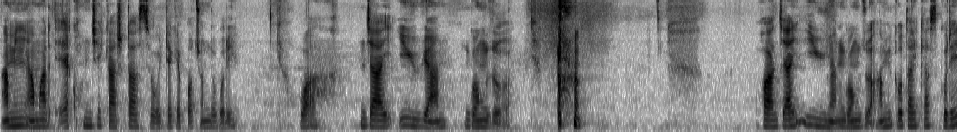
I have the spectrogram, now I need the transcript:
আমি আমার এখন যে কাজটা আছে ওইটাকে পছন্দ করি। ওয়া যাই ইউয়ান গংজো। হোয়াজাই ইউয়ান গঞ্জ আমি কোথায় কাজ করি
